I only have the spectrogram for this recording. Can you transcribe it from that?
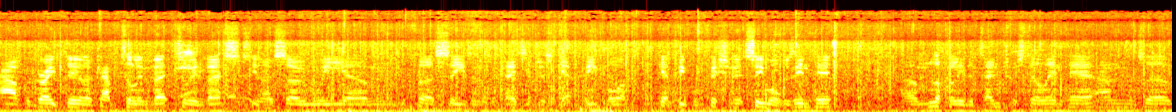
have a great deal of capital inve- to invest, you know. So we um, the first season was a case of just get people get people fishing it, see what was in here. Um, luckily, the tench was still in here, and um,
